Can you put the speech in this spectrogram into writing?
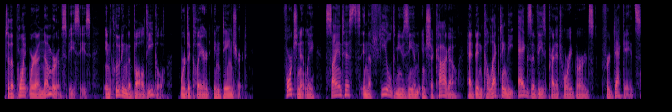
to the point where a number of species, including the bald eagle, were declared endangered. Fortunately, scientists in the Field Museum in Chicago had been collecting the eggs of these predatory birds for decades.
